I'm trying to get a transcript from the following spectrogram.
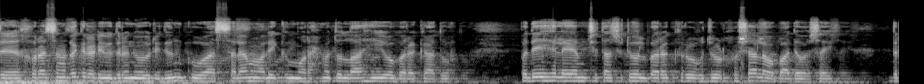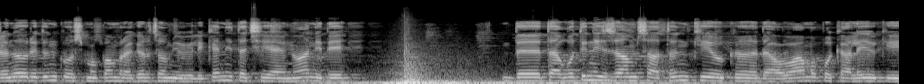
د خراسان غږ راډیو درنو اوریدونکو السلام علیکم ورحمت الله وبرکاته په دې هیله یم چې تاسو ټول برک روغ جوړ خوشاله او باد اوسئ درنو اوریدونکو اوس مو پام راګرځوم یوې لیکنې ته چې عنوان یې دی د طاغوتي نظام ساتونکي او که د عوامو په کالیو کې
